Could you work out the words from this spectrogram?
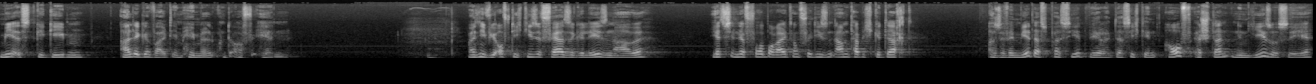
mir ist gegeben alle Gewalt im Himmel und auf Erden. Ich weiß nicht, wie oft ich diese Verse gelesen habe. Jetzt in der Vorbereitung für diesen Abend habe ich gedacht, also wenn mir das passiert wäre, dass ich den auferstandenen Jesus sehe,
